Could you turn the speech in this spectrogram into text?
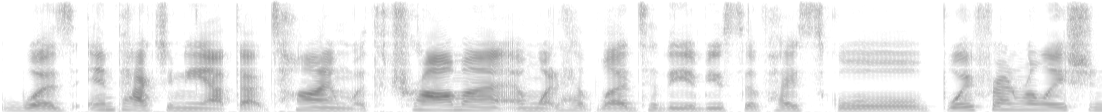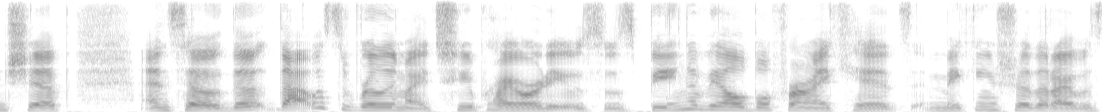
was impacting me at that time with trauma and what had led to the abusive high school boyfriend relationship. And so th- that was really my two priorities was being available for my kids, making sure that I was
